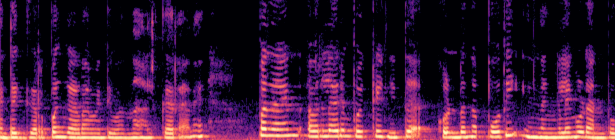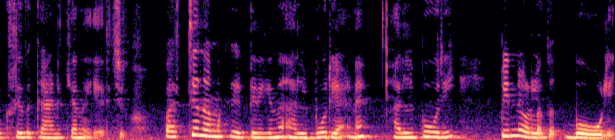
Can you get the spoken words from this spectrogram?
എന്റെ ഗർഭം കാണാൻ വേണ്ടി വന്ന ആൾക്കാരാണ്. അപ്പം ഞാൻ അവരെല്ലാവരും പോയി കഴിഞ്ഞിട്ട് കൊണ്ടുവന്ന പൊതി നിങ്ങളെയും കൂടെ അൺബോക്സ് ചെയ്ത് കാണിക്കാമെന്ന് വിചാരിച്ചു. ഫസ്റ്റ് നമുക്ക് കിട്ടിയിരിക്കുന്ന അൽബൂരിയാണ്. അൽബൂരി പിന്നെ ഉള്ളത് ബോളി.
